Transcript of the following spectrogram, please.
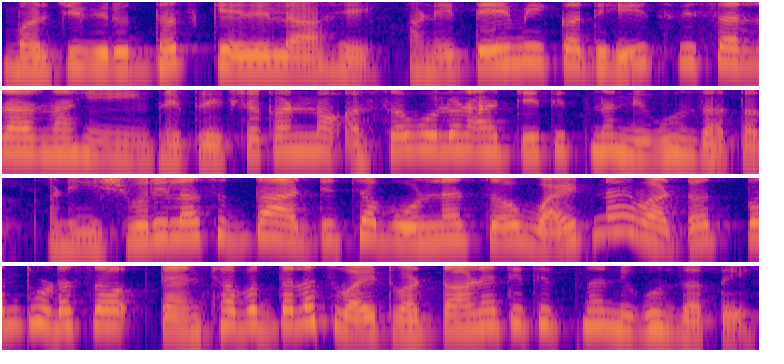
मर्जीविरुद्धच केलेलं आहे. आणि ते मी कधीच विसरणार नाही. आणि प्रेक्षकांना असं बोलून आजी तिथनं निघून जातात. आणि ईश्वरीला सुद्धा आजीच्या बोलण्याचं वाईट नाही वाटत पण थोडंसं त्यांच्याबद्दलच वाईट वाटतं आणि ती तिथनं निघून जाते.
